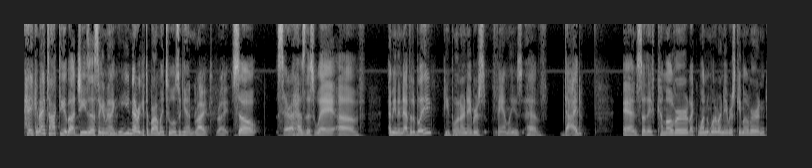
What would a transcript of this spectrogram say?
hey, can I talk to you about Jesus? They're gonna be like, you never get to borrow my tools again. Mm-hmm. Right. Right. So Sarah has this way of, I mean, inevitably, people in our neighbors' families have died, and so they've come over. Like one one of our neighbors came over and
